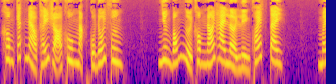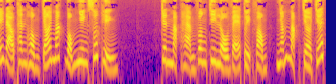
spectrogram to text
không cách nào thấy rõ khuôn mặt của đối phương. Nhưng bóng người không nói hai lời liền khoát tay. Mấy đạo thanh hồng chói mắt bỗng nhiên xuất hiện. Trên mặt Hàm Vân Chi lộ vẻ tuyệt vọng, nhắm mặt chờ chết.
